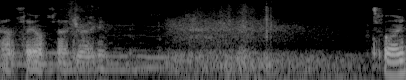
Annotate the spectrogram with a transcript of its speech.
Can't silence that dragon. It's fine.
